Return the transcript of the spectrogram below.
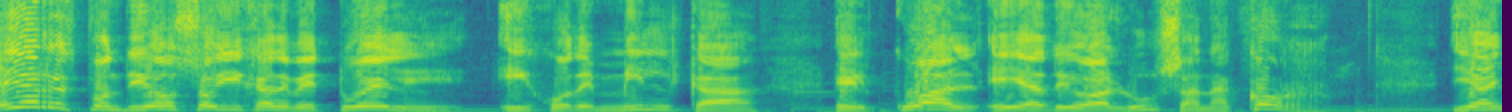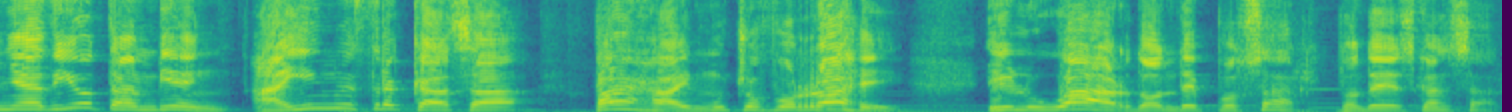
Ella respondió, soy hija de Betuel, hijo de Milca, el cual ella dio a luz a Nacor. Y añadió también, hay en nuestra casa paja y mucho forraje y lugar donde posar, donde descansar.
